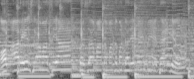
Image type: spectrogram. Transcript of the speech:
Om Ari selamat siang bersama teman-teman dari Meme, thank you.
